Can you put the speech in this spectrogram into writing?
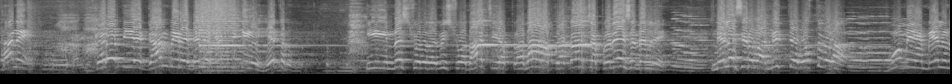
ತಾನೆ ಗರತಿಯ ಗಾಂಭೀರ್ಯ ಹೇತರು. ಈ ನಶ್ವರದ ವಿಶ್ವದಾಚಿಯ ಪ್ರಭಾವ ಪ್ರಕಾಶ ಪ್ರದೇಶದಲ್ಲಿ ನೆಲೆಸಿರುವ ನಿತ್ಯ ವಸ್ತುಗಳ ಭೂಮಿಯ ಮೇಲಿನ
